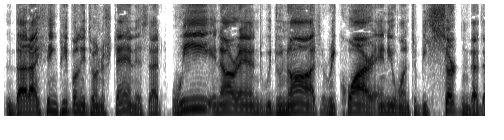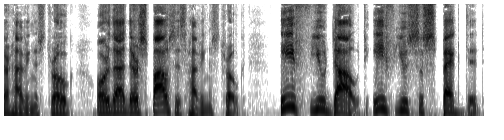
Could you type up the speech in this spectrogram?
that I think people need to understand is that we, in our end, we do not require anyone to be certain that they're having a stroke or that their spouse is having a stroke. If you doubt, if you suspect it,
